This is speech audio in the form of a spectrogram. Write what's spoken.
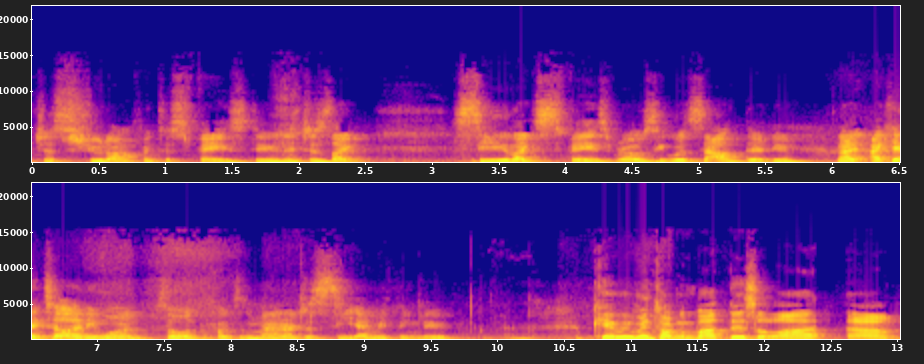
just shoot off into space, dude, and just like, see like space, bro. See what's out there, dude. And I, I can't tell anyone, so what the fuck does it matter? I just see everything, dude. Okay, we've been talking about this a lot. Um,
